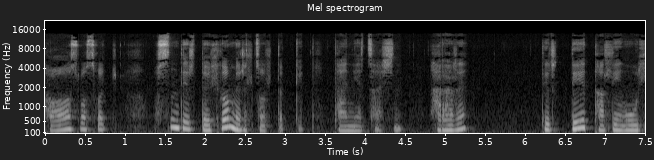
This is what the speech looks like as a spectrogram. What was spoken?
тоос босгож, усан дээр долгио мэрэлцүүлдэг гэд Таня цааш нь хараарай. Тэр дээд талын үйл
